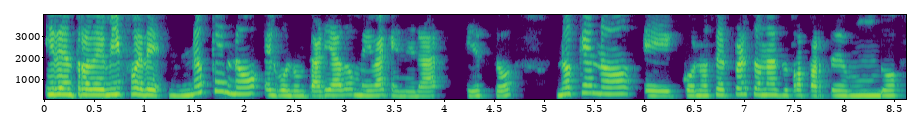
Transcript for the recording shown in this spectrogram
Y dentro de mí fue de, no que no, el voluntariado me iba a generar esto, no que no, eh, conocer personas de otra parte del mundo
